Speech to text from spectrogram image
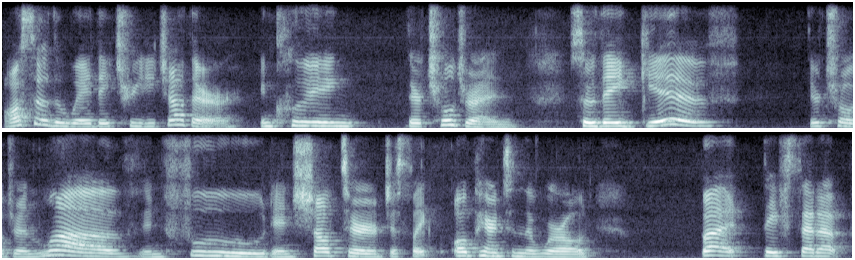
also the way they treat each other, including their children. So they give their children love and food and shelter, just like all parents in the world. But they've set up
